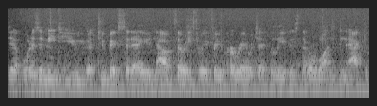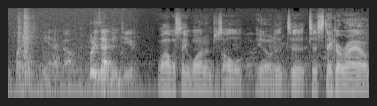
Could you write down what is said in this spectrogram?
Dev, what does it mean to you? You got two picks today. You now have 33 for your career, which I believe is number one in active players in the NFL. What does that mean to you? Well, I would say one, I'm just old, you know, to, to, to stick around.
